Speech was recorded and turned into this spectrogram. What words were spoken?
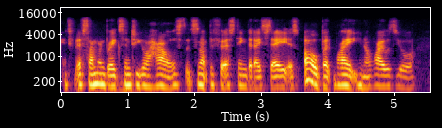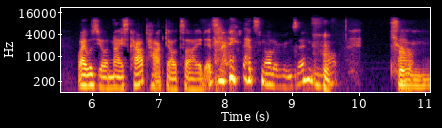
if, if someone breaks into your house it's not the first thing that i say is oh but why you know why was your why was your nice car parked outside? It's like that's not a reason you know? True. Um,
